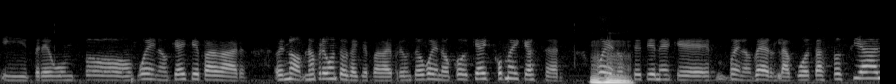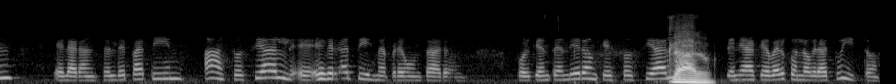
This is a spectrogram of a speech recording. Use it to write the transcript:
y preguntó, bueno, ¿qué hay que pagar? Eh, no, no pregunto qué hay que pagar, pregunto, bueno, ¿qué hay, ¿cómo hay que hacer? Bueno, usted tiene que, bueno, ver la cuota social, el arancel de patín. Ah, social eh, es gratis, me preguntaron, porque entendieron que social tenía que ver con lo gratuito.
